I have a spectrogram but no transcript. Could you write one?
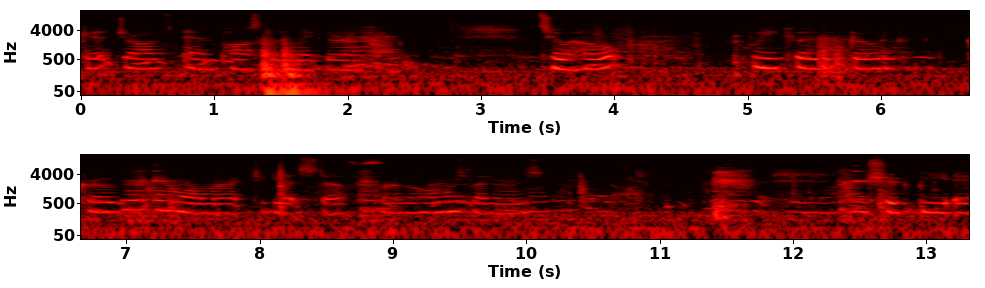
get jobs and possibly make their own. To help, we could go to Kroger and Walmart to get stuff for the homeless veterans. There should be a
